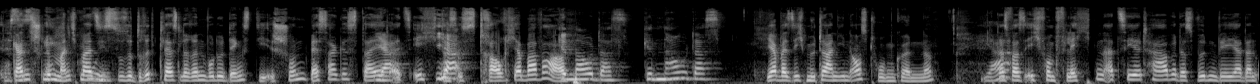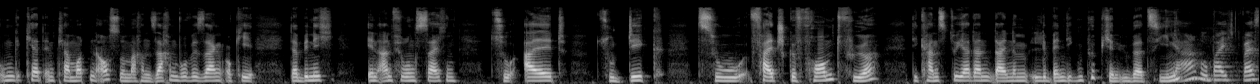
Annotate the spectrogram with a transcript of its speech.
Das Ganz schlimm. Manchmal cool. siehst du so Drittklässlerinnen, wo du denkst, die ist schon besser gestylt Ja. als ich. Ja. Das ist traurig, aber wahr. Genau das, genau das. Ja, weil sich Mütter an ihnen austoben können, ne? Ja. Das, was ich vom Flechten erzählt habe, das würden wir ja dann umgekehrt in Klamotten auch so machen. Sachen, wo wir sagen, okay, da bin ich in Anführungszeichen zu alt, zu dick, zu falsch geformt für. Die kannst du ja dann deinem lebendigen Püppchen überziehen. Ja, wobei ich weiß,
